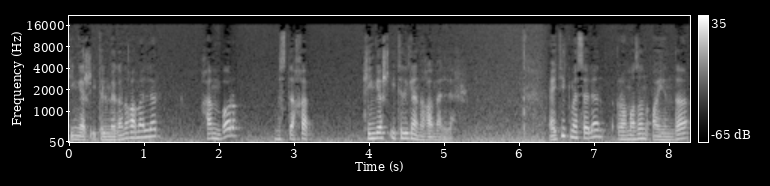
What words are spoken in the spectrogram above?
киңәш ителмәгән гамәлләр һәм бар мөстәхәб, киңәш ителгән гамәлләр. Әйтик, мәсәлән, Рамазан аенда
